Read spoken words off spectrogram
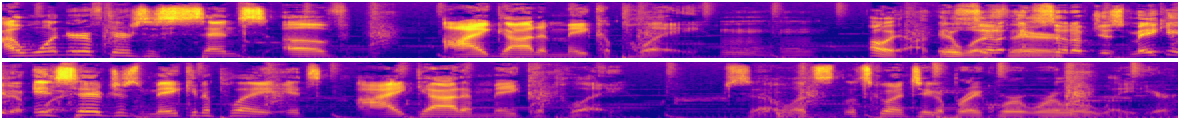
I wonder if there's a sense of I gotta make a play mm-hmm. Oh yeah, it was Instead, there. instead of just making a play. instead of just making a play. It's I gotta make a play. So let's let's go ahead and take a break. We're we're a little late here.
